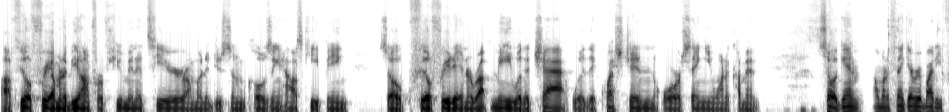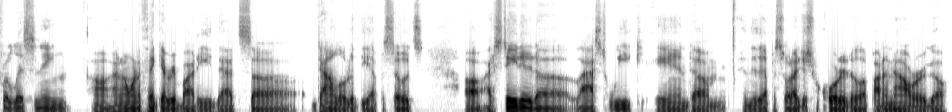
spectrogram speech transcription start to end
uh, feel free. I'm going to be on for a few minutes here. I'm going to do some closing housekeeping. So feel free to interrupt me with a chat, with a question, or saying you want to come in. So again, I want to thank everybody for listening, uh, and I want to thank everybody that's uh, downloaded the episodes. Uh, I stated uh, last week, and um, in the episode I just recorded about an hour ago.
